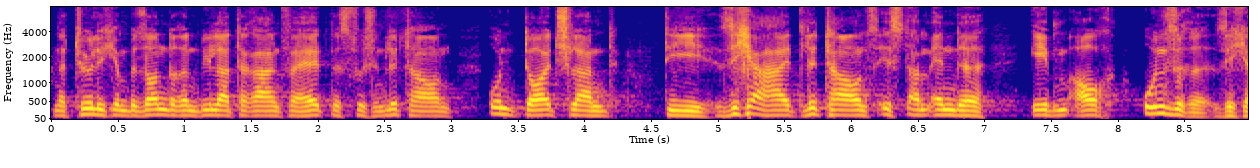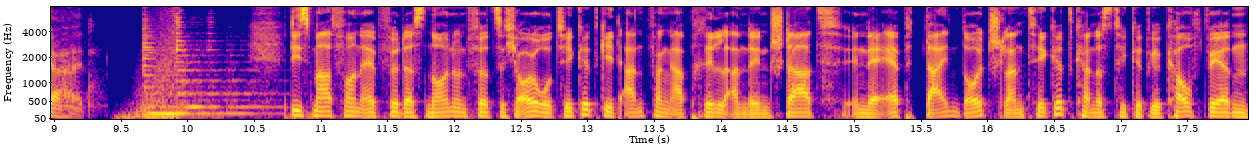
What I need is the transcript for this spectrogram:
natürlich im besonderen bilateralen Verhältnis zwischen Litauen und Deutschland. Die Sicherheit Litauens ist am Ende eben auch unsere Sicherheit. Die Smartphone-App für das 49-Euro-Ticket geht Anfang April an den Start. In der App Dein Deutschland-Ticket kann das Ticket gekauft werden.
